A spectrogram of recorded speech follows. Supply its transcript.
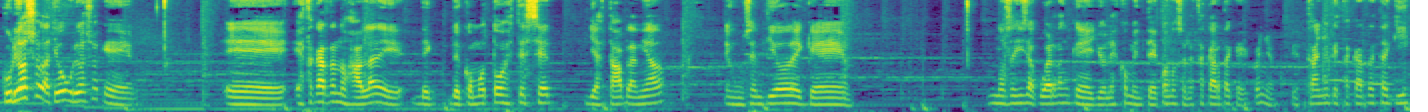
Curioso, dativo curioso que eh, esta carta nos habla de, de cómo todo este set ya estaba planeado. En un sentido de que no sé si se acuerdan que yo les comenté cuando salió esta carta que, coño, qué extraño que esta carta esté aquí.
